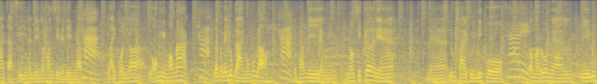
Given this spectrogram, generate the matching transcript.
มาจาก4แผ่นดินละคร4แผ่นดินครับ ค่ะหลายคนก็ร้องเพลงเพราะมาก ค่ะแล้วก็เป็นลูกหลานของพวกเราค่ะ นะครับมีอย่างน้องทิกเกอร์เนี่ยฮะ นะฮะลูกชายคุณนิโคใช่ ก็มาร่วมงานมีลูก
